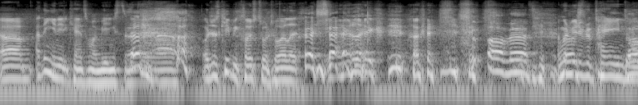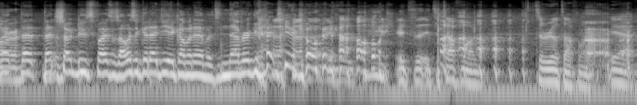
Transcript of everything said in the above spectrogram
Um, I think you need to cancel my meetings today, uh, or just keep me close to a toilet. Exactly. like, okay. oh man, I'm gonna be in a bit of pain No, that, that, that Chengdu spice is always a good idea coming in, but it's never a good idea going out. it's a, it's a tough one. It's a real tough one. Yeah.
